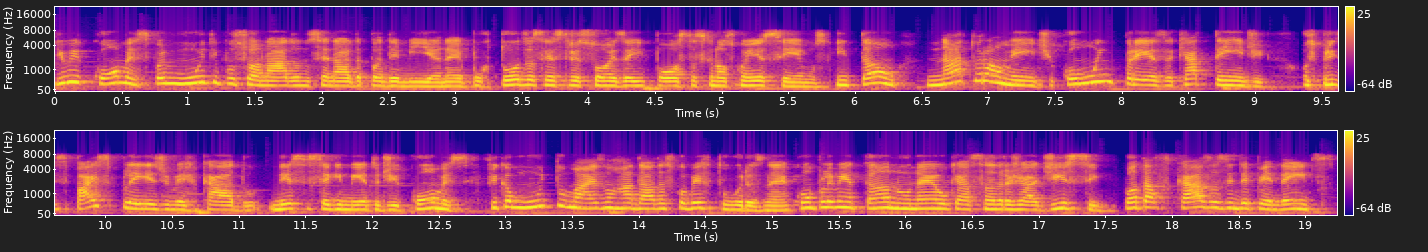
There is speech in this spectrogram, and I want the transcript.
E o e-commerce foi muito impulsionado no cenário da pandemia, né, por todas as restrições impostas que nós conhecemos. Então, naturalmente, como uma empresa que atende os principais players de mercado nesse segmento de e-commerce fica muito mais no radar das coberturas, né? Complementando, né, o que a Sandra já disse, quanto às casas independentes,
